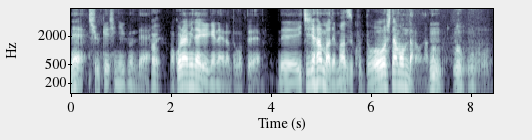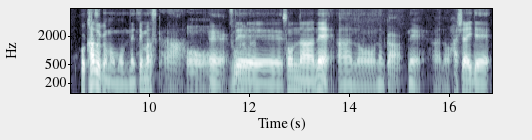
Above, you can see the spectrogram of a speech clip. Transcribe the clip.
ね中継しに行くんで、はい。まあ、これは見なきゃいけないなと思って。で1時半までまずこうどうしたもんだろうなと、うんうんうんうん。これ家族ももう寝てますから。あ。あええ。そうだよね。でそんなねあのなんかねあのはしゃいで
